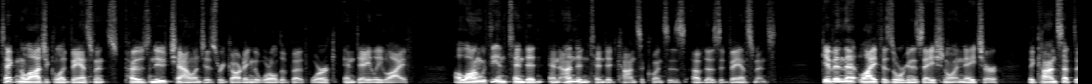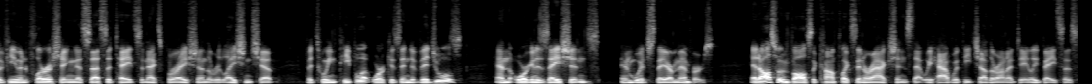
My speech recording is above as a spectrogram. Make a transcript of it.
technological advancements pose new challenges regarding the world of both work and daily life, along with the intended and unintended consequences of those advancements. Given that life is organizational in nature, the concept of human flourishing necessitates an exploration of the relationship between people at work as individuals and the organizations in which they are members. It also involves the complex interactions that we have with each other on a daily basis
